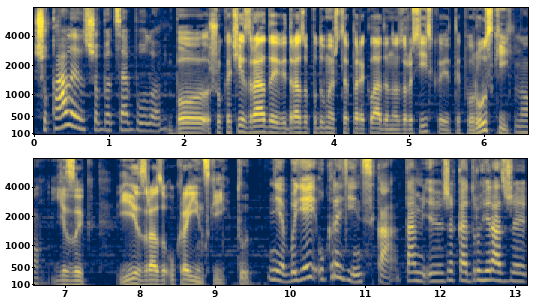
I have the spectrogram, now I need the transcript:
шукали, щоб це було. Бо шукачі зради відразу подумають, що це перекладено з російської, типу русський Ну, язик, і зразу український. Тут Ні, бо є й українська. Там е, вже ка- другий раз вже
